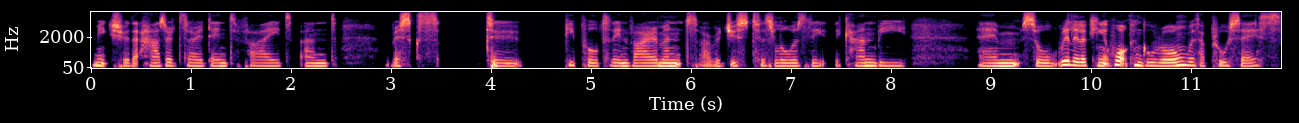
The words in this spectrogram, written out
make sure that hazards are identified and risks to people to the environment are reduced to as low as they, they can be. Um, so really looking at what can go wrong with a process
